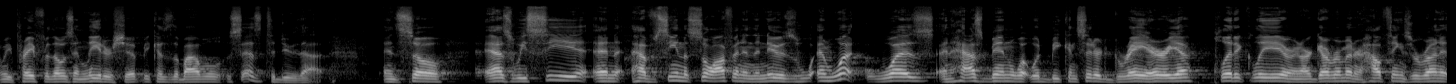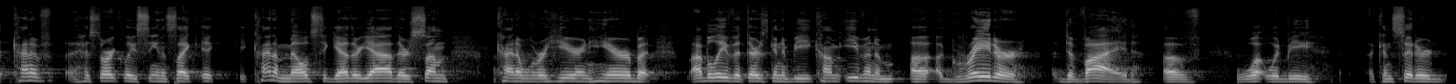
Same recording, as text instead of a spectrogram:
And we pray for those in leadership because the Bible says to do that. And so, as we see and have seen so often in the news, and what was and has been what would be considered gray area politically or in our government or how things are run, it kind of historically seen it's like it, it kind of melds together. Yeah, there's some kind of over here and here, but I believe that there's going to become even a, a greater divide of what would be considered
